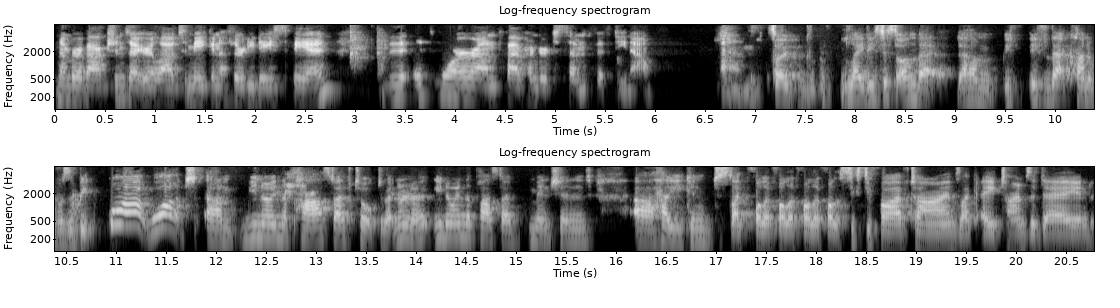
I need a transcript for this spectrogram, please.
number of actions that you're allowed to make in a 30 day span it's more around 500 to 750 now. Um, so ladies just on that um, if, if that kind of was a bit what? What? Um, you know in the past i've talked about no no no you know in the past i've mentioned uh, how you can just like follow follow follow follow 65 times like eight times a day and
